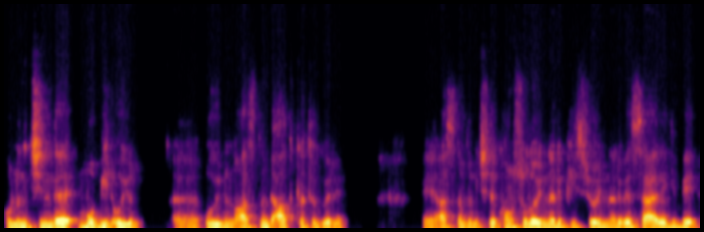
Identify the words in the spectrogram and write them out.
Onun içinde mobil oyun, e, oyunun aslında bir alt kategori. E, aslında bunun içinde konsol oyunları, PC oyunları vesaire gibi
